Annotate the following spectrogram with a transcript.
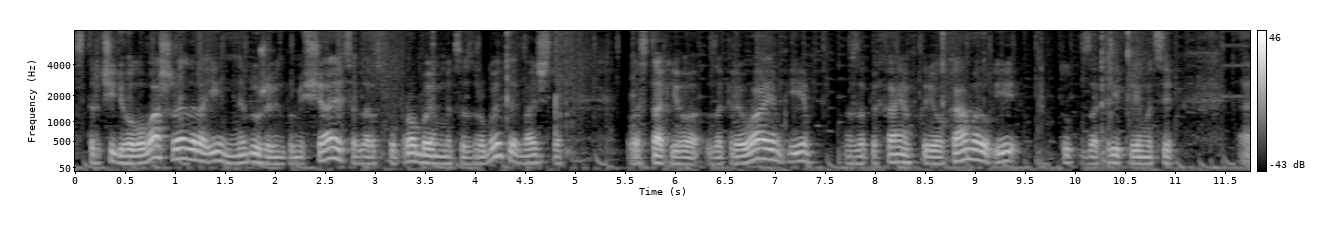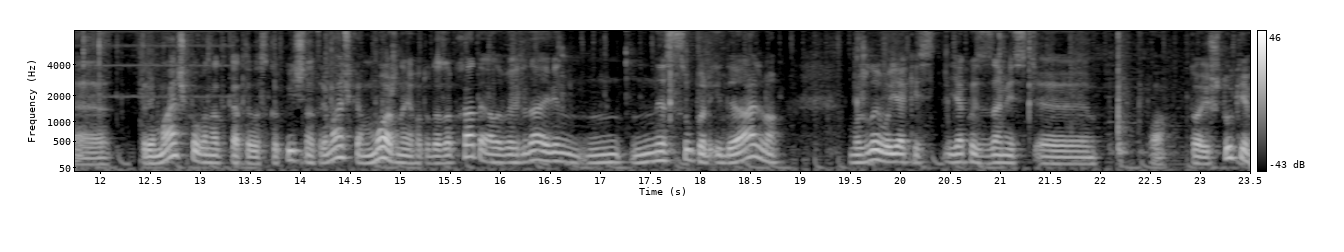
стерчить голова шредера і не дуже він поміщається. Зараз спробуємо ми це зробити. Бачите, ось так його закриваємо і запихаємо в кріокамеру, і тут закріплюємо ці е, тримачку. Вона така телескопічна тримачка. Можна його туди запхати, але виглядає він не супер ідеально. Можливо, якось, якось замість е, о, тої штуки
